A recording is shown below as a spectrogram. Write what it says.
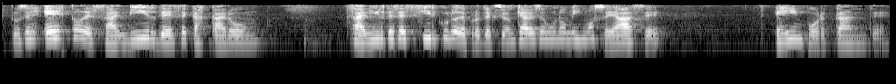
Entonces, esto de salir de ese cascarón, salir de ese círculo de protección que a veces uno mismo se hace, es importante.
